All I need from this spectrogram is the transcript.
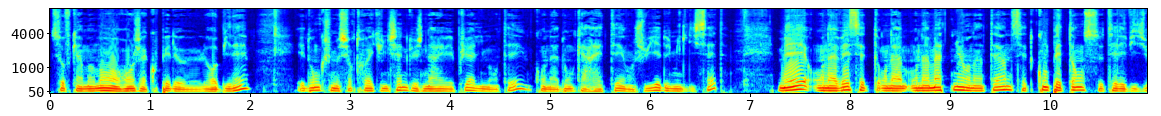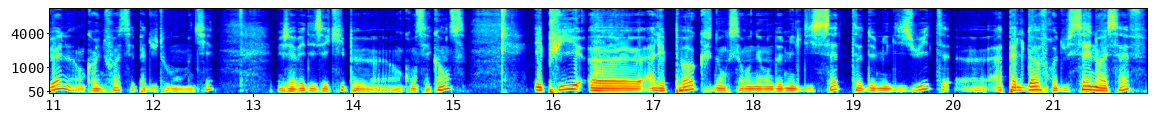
Sauf qu'à un moment, Orange a coupé le, robinet. Et donc, je me suis retrouvé avec une chaîne que je n'arrivais plus à alimenter, qu'on a donc arrêté en juillet 2017. Mais on avait cette, on a, on a maintenu en interne cette compétence télévisuelle. Encore une fois, c'est pas du tout mon métier. Mais j'avais des équipes euh, en conséquence. Et puis, euh, à l'époque, donc on est en 2017-2018, euh, appel d'offres du CNOSF,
